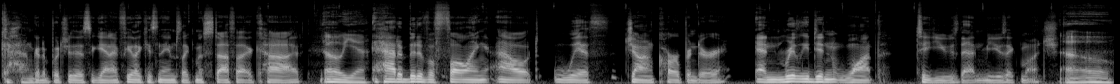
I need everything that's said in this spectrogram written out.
God, I'm gonna butcher this again. I feel like his name's like Moustapha Akkad, Oh yeah. had a bit of a falling out with John Carpenter, and really didn't want to use that music much. Oh.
